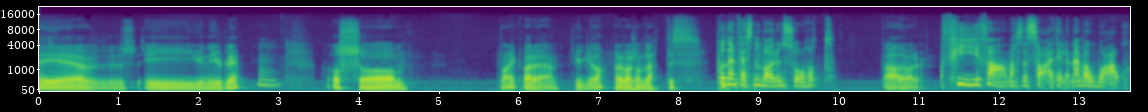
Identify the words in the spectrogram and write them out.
i, i juni-juli. Og så var det egentlig bare hyggelig, da. Eller bare sånn lættis. På den festen var hun så hot. Ja, det var hun. Fy faen, altså, det sa jeg til henne. Jeg bare wow.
